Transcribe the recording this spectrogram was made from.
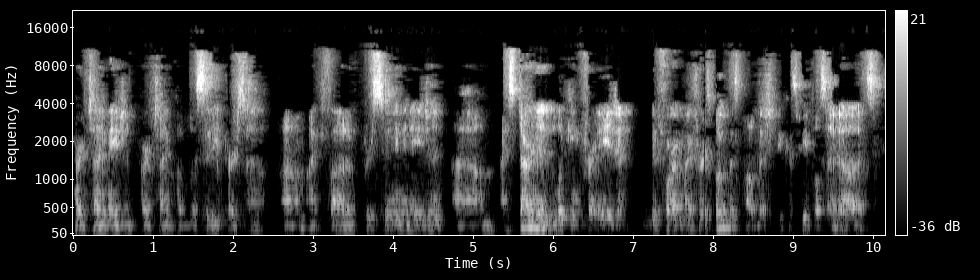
part-time agent, part-time publicity person. Um, I've thought of pursuing an agent. Um, I started looking for an agent before my first book was published because people said, "Oh, it's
